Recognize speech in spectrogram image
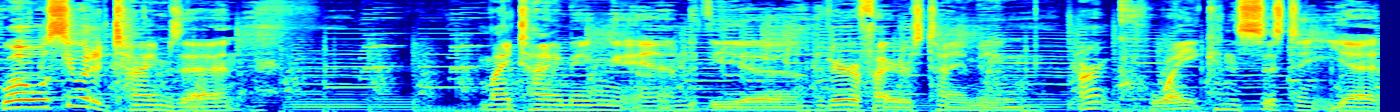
Well, we'll see what it times at. My timing and the, uh, the verifier's timing aren't quite consistent yet.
